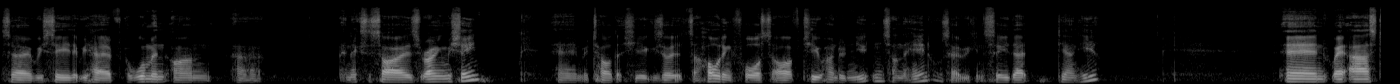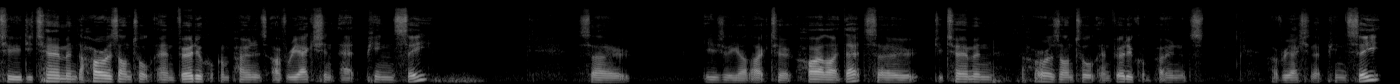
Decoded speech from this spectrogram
So we see that we have a woman on uh, an exercise rowing machine and we're told that she exerts a holding force of 200 newtons on the handle so we can see that down here and we're asked to determine the horizontal and vertical components of reaction at pin C. So usually I like to highlight that, so determine the horizontal and vertical components of reaction at pin C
